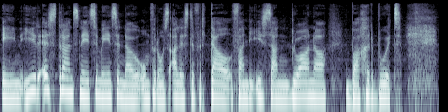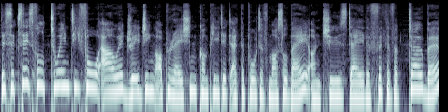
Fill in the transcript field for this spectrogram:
En hier is Transnet se mense nou om vir ons alles te vertel van die Isandlwana baggerboot. The successful 24-hour dredging operation completed at the port of Mossel Bay on Tuesday the 5th of October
